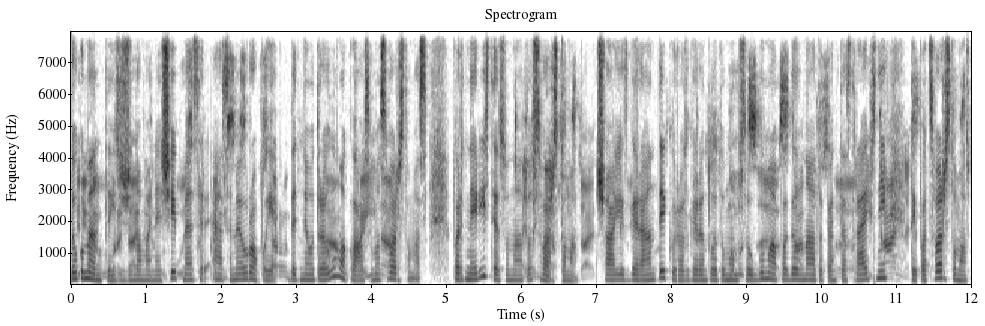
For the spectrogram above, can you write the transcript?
dokumentais, žinoma, ne šiaip mes ir esame Europoje, bet neutralumo klausimas svarstomas. Partnerystė su NATO svarstoma. Šalys garantai, kurios garantuotų mums saugumą pagal NATO penktą straipsnį, taip pat svarstomos.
